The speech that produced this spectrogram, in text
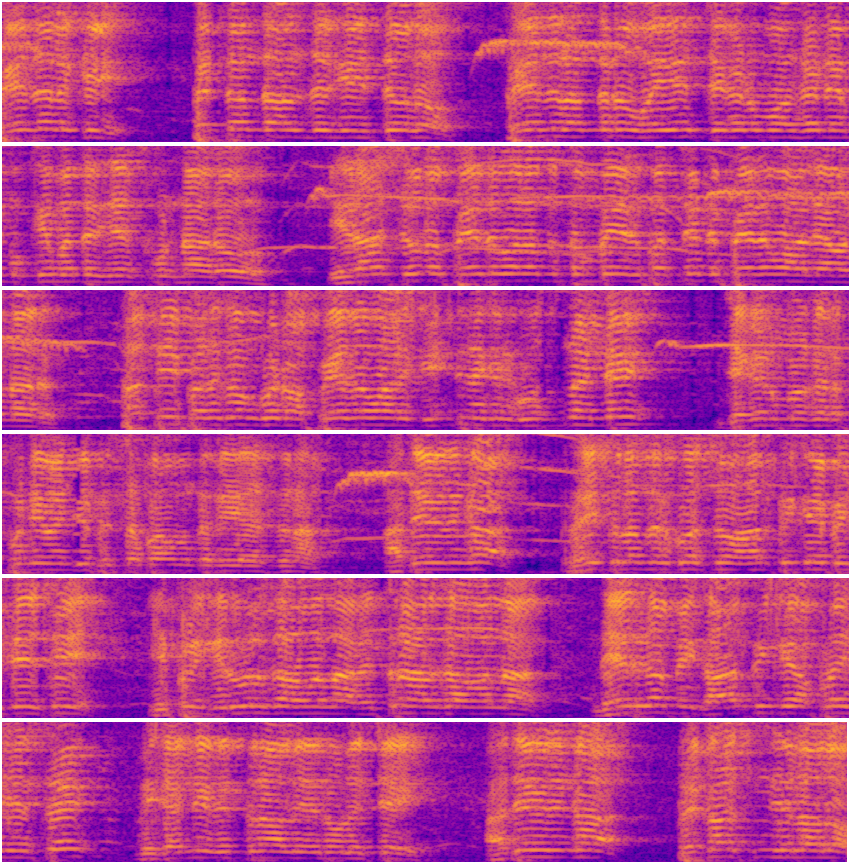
పేదలకి పెద్దందాలు జరిగే యుద్ధంలో పేదలందరూ వైఎస్ జగన్మోహన్ గారిని ముఖ్యమంత్రి చేసుకుంటున్నారు. ఈ రాష్ట్రంలో పేదవాళ్ళందరూ తొంభై ఐదు పర్సెంట్ పేదవాళ్ళే ఉన్నారు. ప్రతి పథకం కూడా పేదవాళ్ళకి ఇంటి దగ్గరికి వస్తుందంటే జగన్మోహన్ గారు పుణ్యం అని చెప్పి సభాము తెలియజేస్తున్నా అదేవిధంగా రైతులందరి కోసం ఆర్బీకే పెట్టేసి ఇప్పుడు ఎరువులు కావాలా విత్తనాలు కావాలా నేరుగా మీకు ఆర్బీకే అప్లై చేస్తే మీకు అన్ని విత్తనాలు ఎరువులు వచ్చాయి. అదేవిధంగా ప్రకాశం జిల్లాలో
